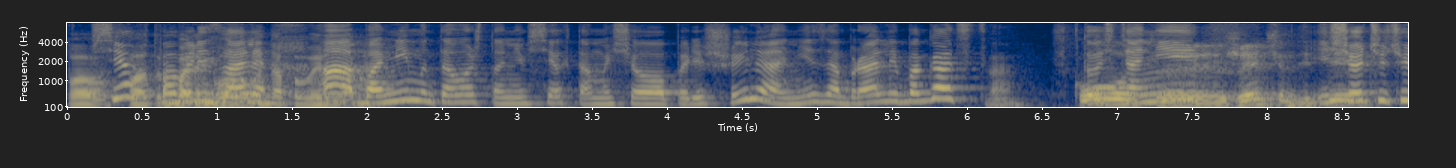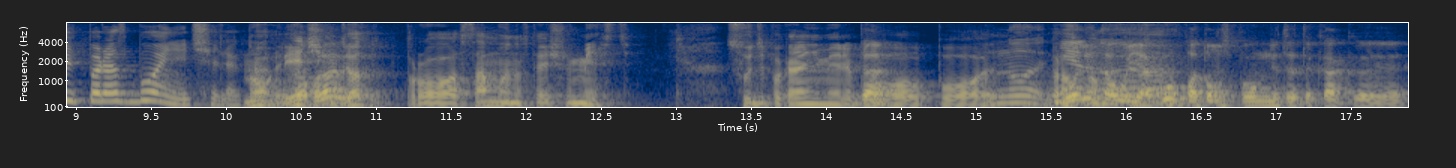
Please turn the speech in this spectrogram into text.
по, Всех поотрубали повырезали. голову, да, а, повырезали. помимо того, что они всех там еще порешили, они забрали богатство. Скот, То есть они женщин, детей. еще чуть-чуть поразбойничали. Ну, речь идет про самую настоящую месть. Судя, по крайней мере, Да. по, по Ну, Более того, Яков потом вспомнит это как э,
